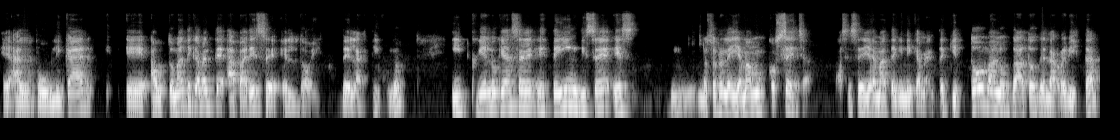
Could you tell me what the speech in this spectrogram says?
eh, al publicar, automáticamente aparece el DOI del artículo. ¿Y qué es lo que hace este índice? Es, nosotros le llamamos cosecha, así se llama técnicamente, que toma los datos de la revista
